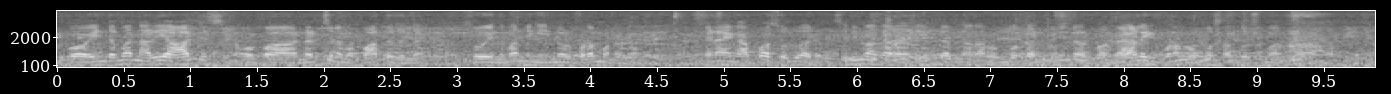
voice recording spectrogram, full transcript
இப்போ இந்த மாதிரி நிறைய ஆர்டிஸ்ட் நம்ம பா நடித்து நம்ம பார்த்ததில்ல. ஸோ இந்த மாதிரி நீங்கள் இன்னொரு படம் பண்ணணும். ஏன்னா எங்கள் அப்பா சொல்லுவார் சினிமாக்காரன் வீட்டில் இருந்தாலும் ரொம்ப கன்ஃபியூஷனாக இருப்பான். வேலைக்கு போனால் ரொம்ப சந்தோஷமாக இருப்பான் அப்படின்னு.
